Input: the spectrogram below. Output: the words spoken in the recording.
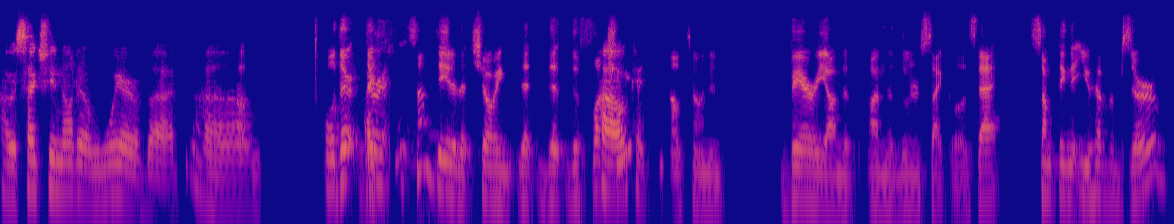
I, was actually not aware of that. Um, well, there there I, is some data that's showing that the the fluctuations oh, okay. in melatonin vary on the on the lunar cycle. Is that something that you have observed?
